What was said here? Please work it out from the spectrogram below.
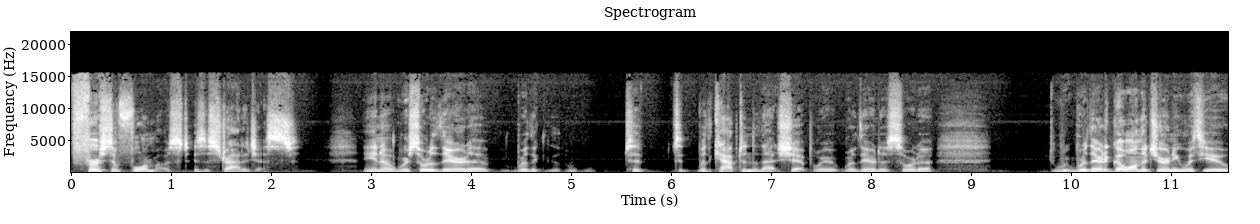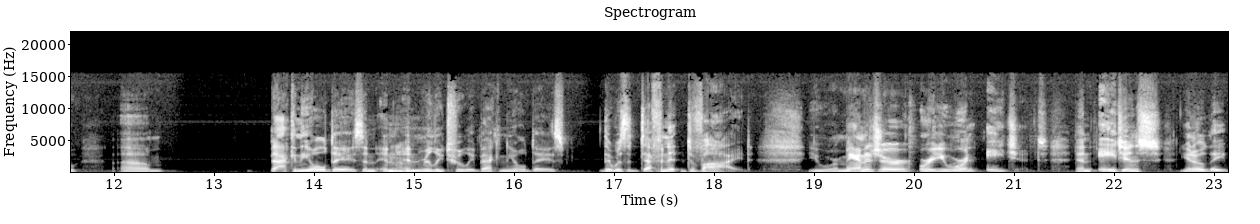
first and foremost, is a strategist. You know, we're sort of there to we're the to, to we're the captain of that ship. We're we're there to sort of we're there to go on the journey with you. Um, back in the old days, and, and, and really truly back in the old days, there was a definite divide. You were a manager or you were an agent. And agents, you know, they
